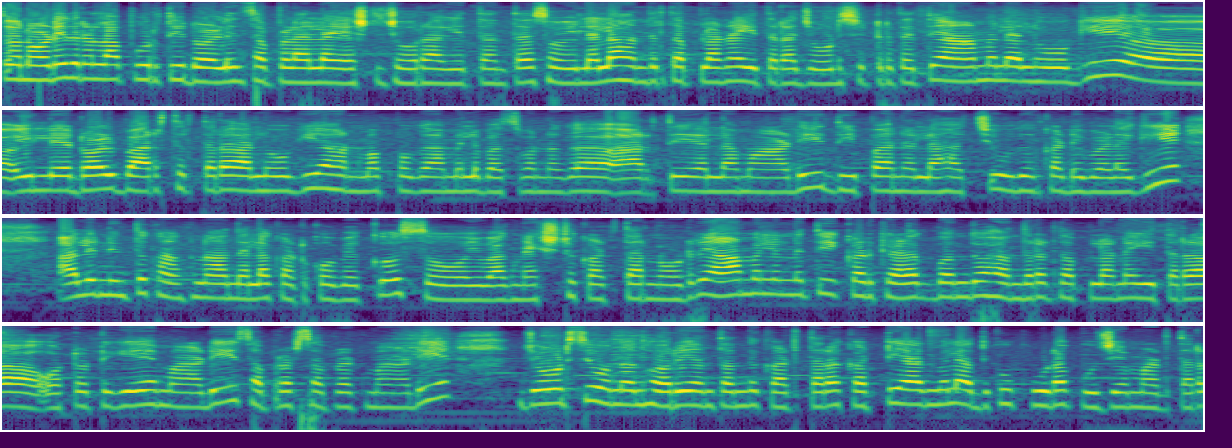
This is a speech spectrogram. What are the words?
ಸೊ ನೋಡಿದ್ರಲ್ಲ, ಪೂರ್ತಿ ಡೊಳ್ಳಿನ ಸಪ್ಪಳ ಎಲ್ಲ ಎಷ್ಟು ಜೋರಾಗಿತ್ತಂತ. ಸೊ ಇಲ್ಲೆಲ್ಲ ಹಂದ್ರ ತಪ್ಪಲನ ಈ ಥರ ಜೋಡಿಸಿಟ್ಟಿರ್ತೈತಿ. ಆಮೇಲೆ ಅಲ್ಲಿ ಹೋಗಿ ಇಲ್ಲಿ ಡೊಳ್ಳು ಬಾರಿಸ್ತಿರ್ತಾರ. ಅಲ್ಲಿ ಹೋಗಿ ಹನುಮಪ್ಪಗ, ಆಮೇಲೆ ಬಸವಣ್ಣಗ ಆರತಿ ಎಲ್ಲ ಮಾಡಿ ದೀಪನೆಲ್ಲ ಹಚ್ಚಿ ಉದಿನ ಕಡೆ ಬೆಳಗಿ ಅಲ್ಲಿ ನಿಂತು ಕಂಕಣ ಅದನ್ನೆಲ್ಲ ಕಟ್ಕೋಬೇಕು. ಸೊ ಇವಾಗ ನೆಕ್ಸ್ಟ್ ಕಟ್ತಾರೆ ನೋಡ್ರಿ. ಆಮೇಲೆ ಏನೈತಿ, ಈ ಕಡೆ ಕೆಳಗೆ ಬಂದು ಹಂದ್ರ ತಪ್ಪಲನ ಈ ಥರ ಒಟ್ಟೊಟ್ಟಿಗೆ ಮಾಡಿ ಸಪ್ರೇಟ್ ಸಪ್ರೇಟ್ ಮಾಡಿ ಜೋಡಿಸಿ ಒಂದೊಂದು ಹೊರಿ ಅಂತಂದು ಕಟ್ತಾರ. ಕಟ್ಟಿ ಆದಮೇಲೆ ಅದಕ್ಕೂ ಕೂಡ ಪೂಜೆ ಮಾಡ್ತಾರ.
